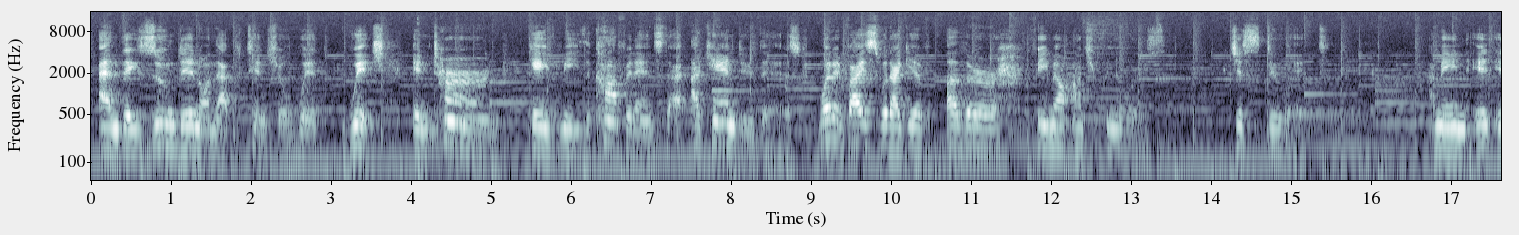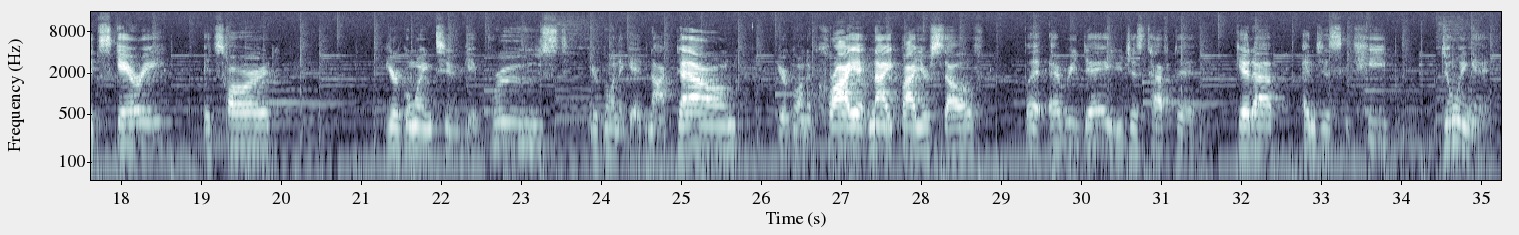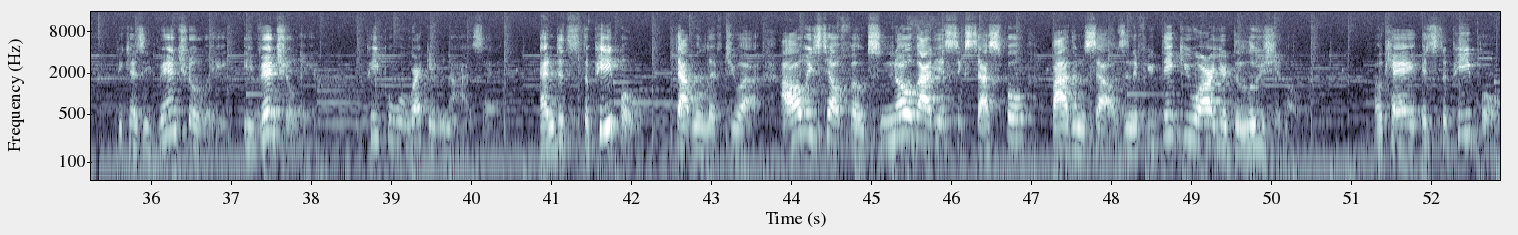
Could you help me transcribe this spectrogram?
and they zoomed in on that potential with which in turn gave me the confidence that I can do this. What advice would I give other female entrepreneurs? Just do it. I mean, it, it's scary, it's hard, you're going to get bruised, you're going to get knocked down, you're going to cry at night by yourself, but every day you just have to get up and just keep doing it because eventually, eventually, people will recognize it. And it's the people that will lift you up. I always tell folks nobody is successful by themselves. And if you think you are, you're delusional. Okay? It's the people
